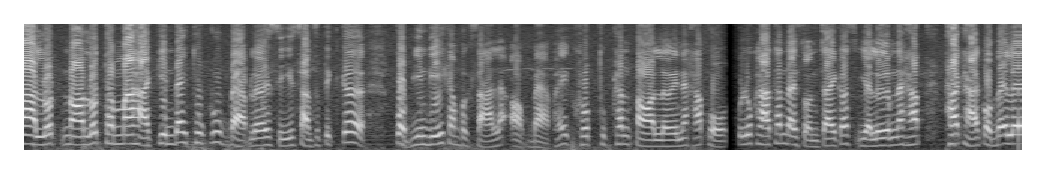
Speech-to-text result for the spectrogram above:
บ้านรถนอนรถทำมาหากินได้ทุกรูปแบบเลยสีสันสติกเกอร์ กบยินดีให้คำปรึกษาและออกแบบให้ครบทุกขั้นตอนเลยนะครับผมคุณลูกค้าท่านใดสนใจก็อย่าลืมนะครับทักหากบได้เล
